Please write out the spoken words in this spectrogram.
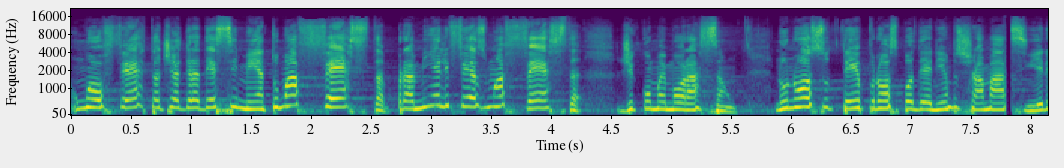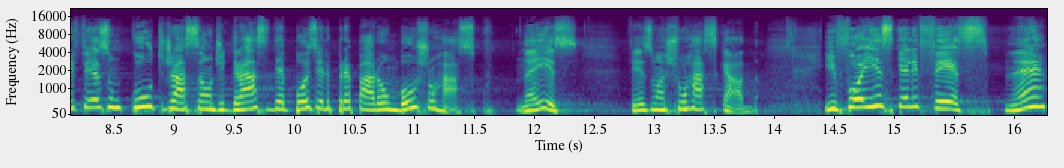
uma oferta de agradecimento, uma festa. Para mim, ele fez uma festa de comemoração. No nosso tempo, nós poderíamos chamar assim: ele fez um culto de ação de graça e depois ele preparou um bom churrasco. Não é isso? Fez uma churrascada. E foi isso que ele fez, né?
